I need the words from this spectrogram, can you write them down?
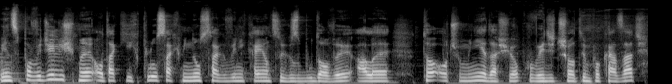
Więc powiedzieliśmy o takich plusach, minusach wynikających z budowy, ale to, o czym nie da się opowiedzieć, czy o tym pokazać,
